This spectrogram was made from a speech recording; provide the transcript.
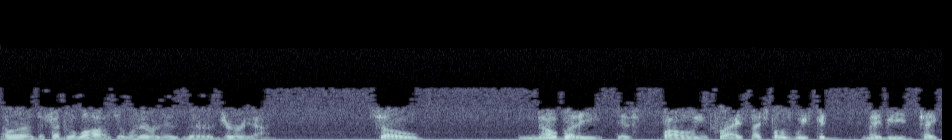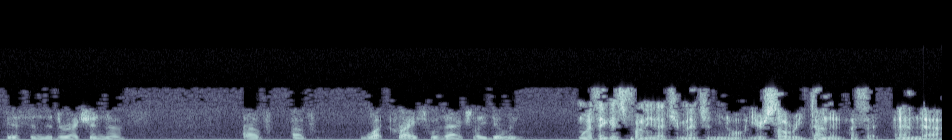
or the federal laws or whatever it is they're a jury on. So nobody is following Christ. I suppose we could maybe take this in the direction of of of what Christ was actually doing. Well, I think it's funny that you mentioned, you know, you're so redundant with it, and uh,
